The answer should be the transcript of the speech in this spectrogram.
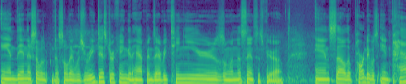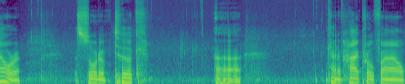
And then there's so, so there was redistricting that happens every 10 years when the Census Bureau. And so the party that was in power sort of took uh, kind of high profile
